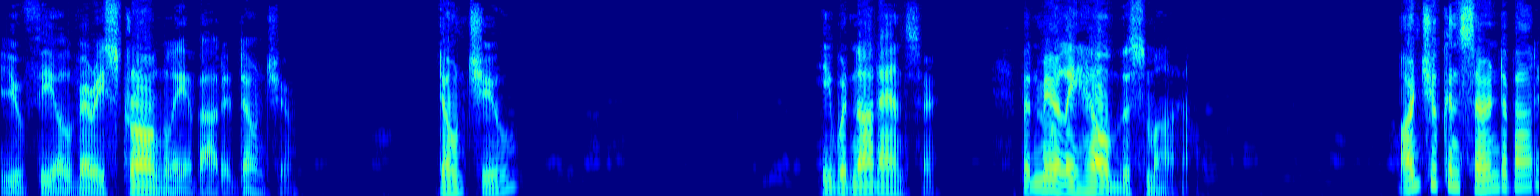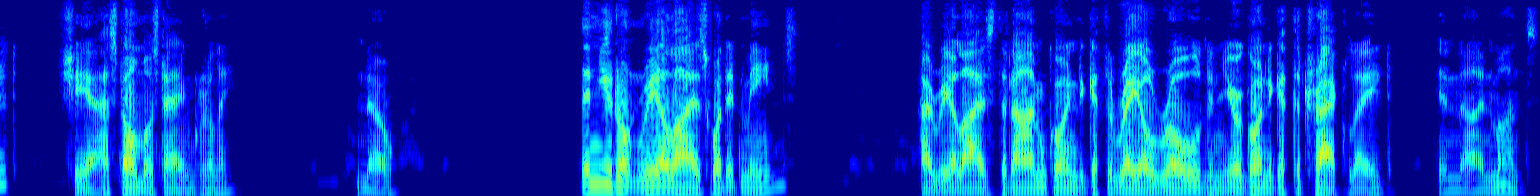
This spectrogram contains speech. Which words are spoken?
You feel very strongly about it, don't you? Don't you? He would not answer, but merely held the smile. Aren't you concerned about it? she asked, almost angrily. No. Then you don't realize what it means? I realize that I'm going to get the rail rolled and you're going to get the track laid in nine months.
